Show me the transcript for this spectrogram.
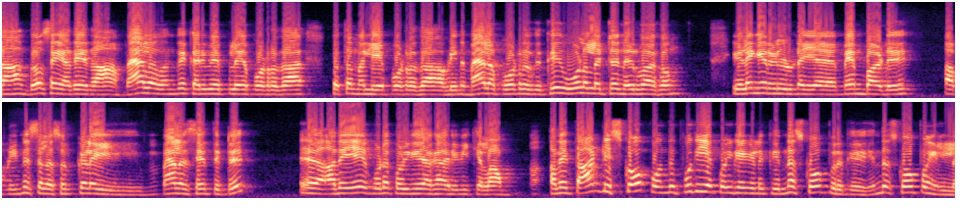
தான் தோசை அதே தான் மேல வந்து கறிவேப்பிலையை போடுறதா கொத்தமல்லியை போடுறதா அப்படின்னு மேல போடுறதுக்கு ஊழலற்ற நிர்வாகம் இளைஞர்களுடைய மேம்பாடு அப்படின்னு சில சொற்களை மேல சேர்த்துட்டு அதையே கூட கொள்கையாக அறிவிக்கலாம். அதை தாண்டி ஸ்கோப் வந்து புதிய கொள்கைகளுக்கு என்ன ஸ்கோப் இருக்கு? எந்த ஸ்கோப்பும் இல்ல.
